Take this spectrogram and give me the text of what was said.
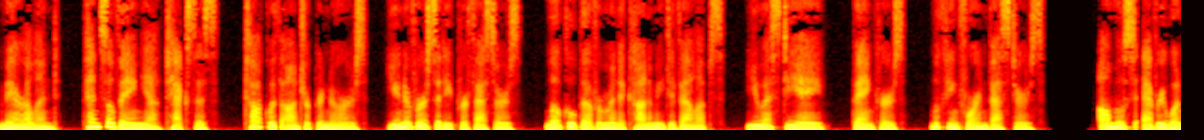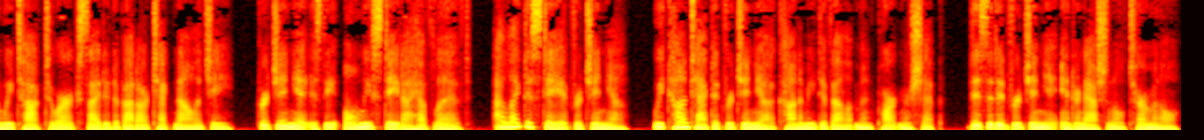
Maryland, Pennsylvania, Texas, talk with entrepreneurs, university professors, local government economy develops, USDA, bankers, looking for investors. Almost everyone we talk to are excited about our technology, Virginia is the only state I have lived. I like to stay at Virginia. We contacted Virginia Economy Development Partnership, visited Virginia International Terminal,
